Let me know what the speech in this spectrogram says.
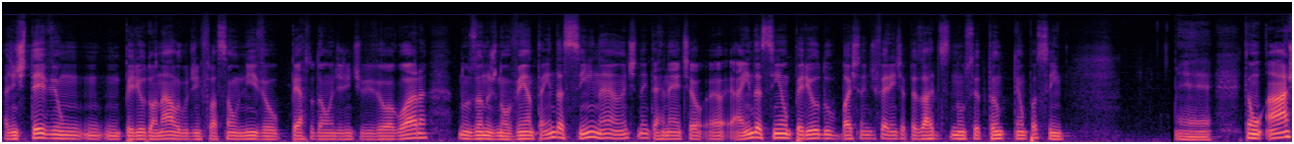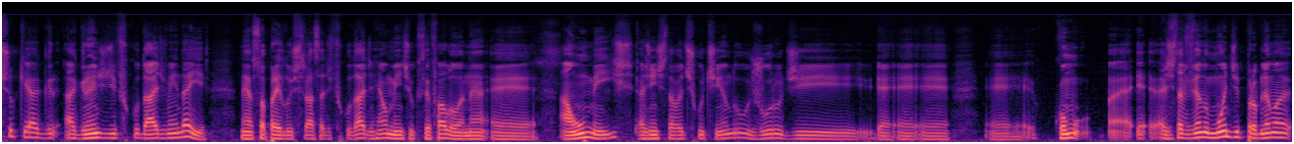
a gente teve um, um, período análogo de inflação nível perto da onde a gente viveu agora nos anos 90 ainda assim né? antes da internet é, é, ainda assim é um período bastante diferente apesar de não ser tanto tempo assim é, então, acho que a, a, grande dificuldade vem daí. Né? Só para ilustrar essa dificuldade, realmente o que você falou. Né? É, há um mês a gente estava discutindo o juro de. É, é, é, é como a gente está vivendo um monte de problema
